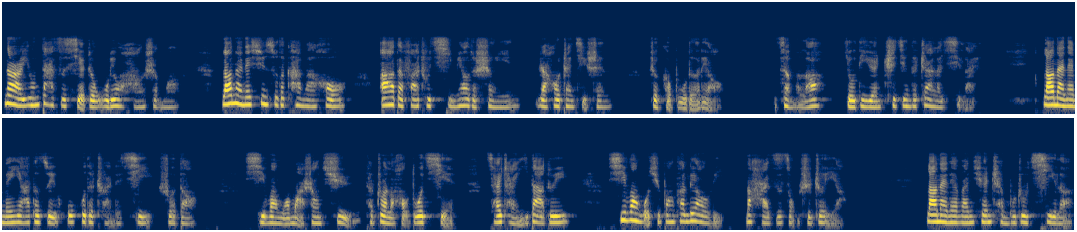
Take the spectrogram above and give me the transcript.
那儿用大字写着五六行什么。老奶奶迅速的看完后，啊的发出奇妙的声音，然后站起身。这可不得了！怎么了？邮递员吃惊的站了起来。老奶奶没牙的嘴呼呼的喘着气，说道：“希望我马上去。他赚了好多钱，财产一大堆，希望我去帮他料理。那孩子总是这样。”老奶奶完全沉不住气了，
